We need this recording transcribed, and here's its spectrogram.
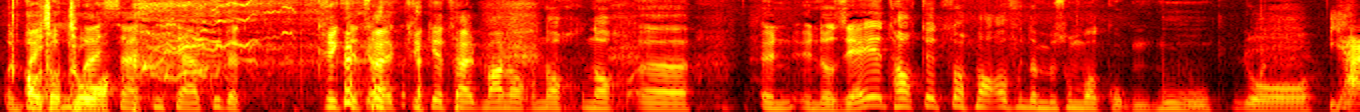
Und bei Außer ihm Thor. weißt du halt nicht, ja gut, kriegt jetzt halt, kriegt jetzt halt mal noch, noch, noch, äh, in, in der Serie taucht jetzt noch mal auf und dann müssen wir mal gucken. Uhu. Ja. Ja,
